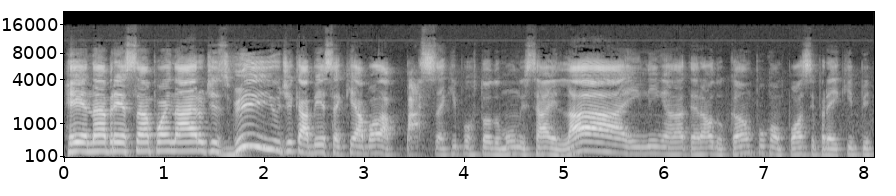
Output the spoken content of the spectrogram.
Renan Bressan põe na área o desvio de cabeça aqui, a bola passa aqui por todo mundo e sai lá em linha lateral do campo, com posse para a equipe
